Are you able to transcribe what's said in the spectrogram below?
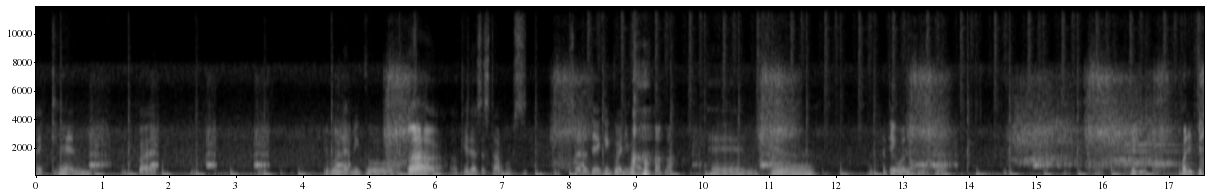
I can, but it won't let me go. Ah, okay, there's a star boost, so I don't think I can go anymore. and here, I think it won't let me. Yeah. Maybe. What if it,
